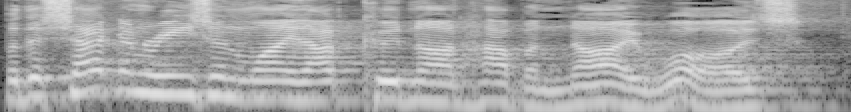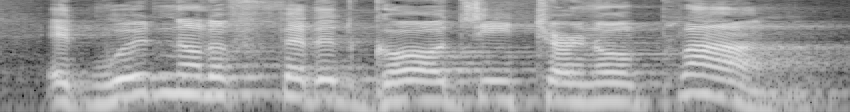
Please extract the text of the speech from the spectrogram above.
But the second reason why that could not happen now was it would not have fitted God's eternal plan.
